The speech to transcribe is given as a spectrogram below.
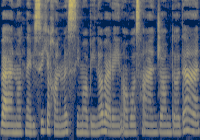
و نوت نویسی که خانم سیما بینا برای این آوازها انجام دادن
